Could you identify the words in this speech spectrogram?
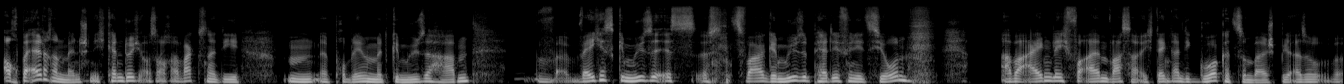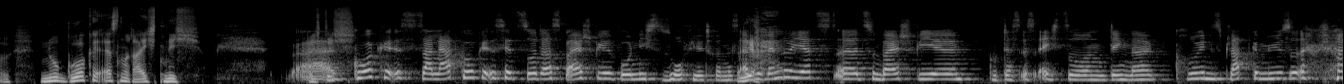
auch bei älteren Menschen. Ich kenne durchaus auch Erwachsene, die mh, Probleme mit Gemüse haben. Welches Gemüse ist zwar Gemüse per Definition, aber eigentlich vor allem Wasser? Ich denke an die Gurke zum Beispiel. Also nur Gurke essen reicht nicht. Richtig? Äh, Gurke ist, Salatgurke ist jetzt so das Beispiel, wo nicht so viel drin ist. Also Ja. wenn du jetzt äh, zum Beispiel, gut, das ist echt so ein Ding, ne, grünes Blattgemüse, da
